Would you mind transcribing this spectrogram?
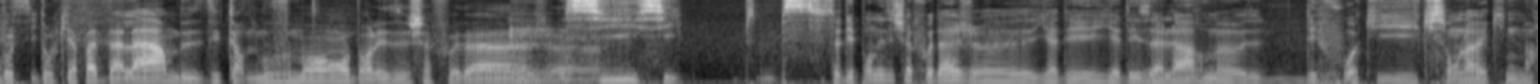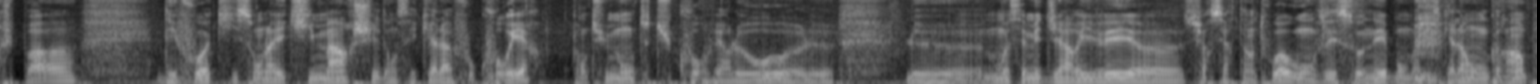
Donc- Donc il n'y a pas d'alarme, de détecteur de mouvement dans les échafaudages euh, Si, si. Ça dépend des échafaudages. Euh, Il y, a des- il y a des alarmes, euh, des fois qui, qui sont là et qui ne marchent pas, des fois qui sont là et qui marchent, et dans ces cas-là, faut courir. Quand tu montes, tu cours vers le haut. euh, le, le... Moi, ça m'est déjà arrivé sur certains toits où on faisait sonner. Bon, bah, dans ce cas-là, on grimpe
